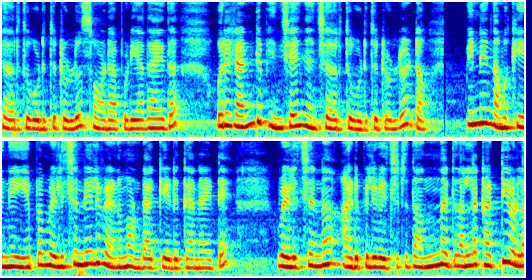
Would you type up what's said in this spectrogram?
ചേർത്ത് കൊടുത്തിട്ടുള്ളൂ സോഡാപ്പൊടി. അതായത് ഒരു രണ്ട് പിഞ്ചേ ഞാൻ ചേർത്ത് കൊടുത്തിട്ടുള്ളൂ കേട്ടോ പിന്നെ നമുക്ക് ഈ നെയ്യപ്പം വെളിച്ചെണ്ണയിൽ വേണം ഉണ്ടാക്കിയെടുക്കാനായിട്ട്. വെളിച്ചെണ്ണ അടുപ്പിൽ വെച്ചിട്ട് നന്നായിട്ട് നല്ല കട്ടിയുള്ള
